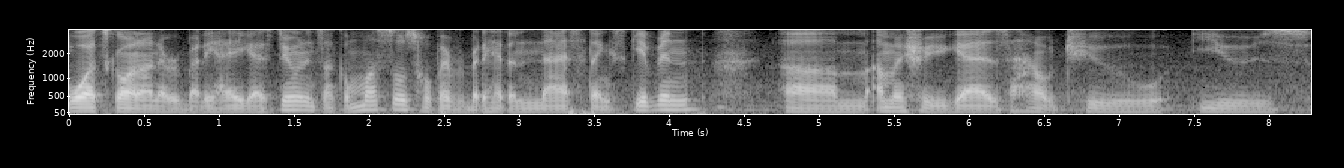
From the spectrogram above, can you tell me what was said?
What's going on, everybody? How you guys doing? It's Uncle Musclez. Hope everybody had a nice Thanksgiving. Um, I'm going to show you guys how to use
